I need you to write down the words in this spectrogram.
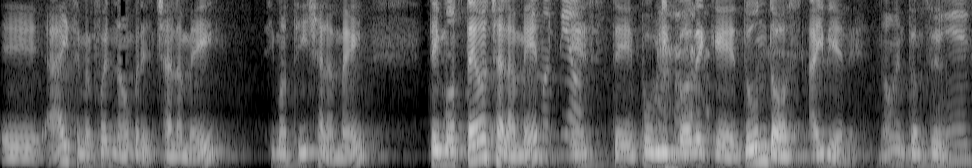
eh, ay, se me fue el nombre. Chalamet. Timothy Chalamet. Timoteo Chalamet Timoteo. este, publicó de que Dune 2 ahí viene, ¿no? Entonces. Sí.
